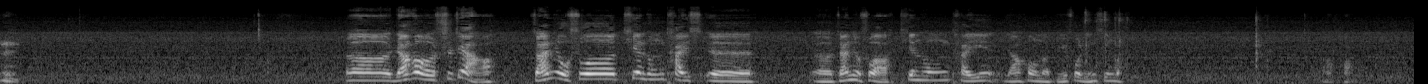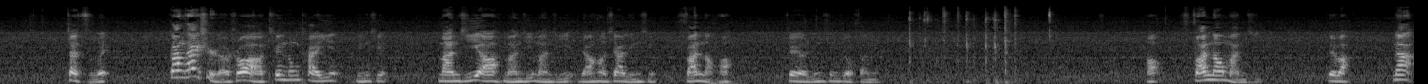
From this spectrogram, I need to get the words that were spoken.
呃，然后是这样啊，咱就说天同太呃呃，咱就说啊，天同太阴，然后呢，比如说零星吧，啊好，在紫位，刚开始的时候啊，天同太阴零星，满级啊，满级满级，然后加零星，烦恼啊，这个零星就烦恼，好，烦恼满级，对吧？那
